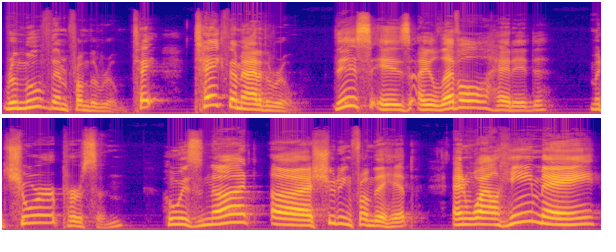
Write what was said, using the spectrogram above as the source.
remove them from the room. Take, take them out of the room. This is a level headed, mature person who is not uh, shooting from the hip. And while he may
